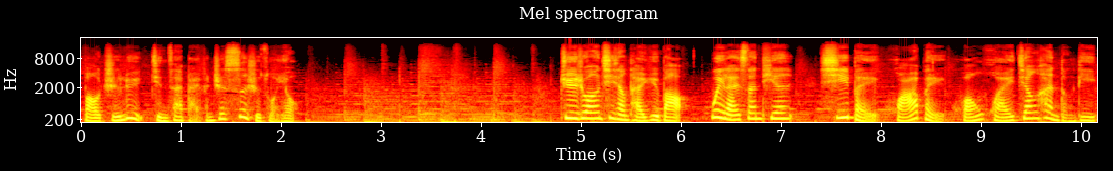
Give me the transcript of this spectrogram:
保值率仅在百分之四十左右。据中央气象台预报，未来三天，西北、华北、黄淮、江汉等地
